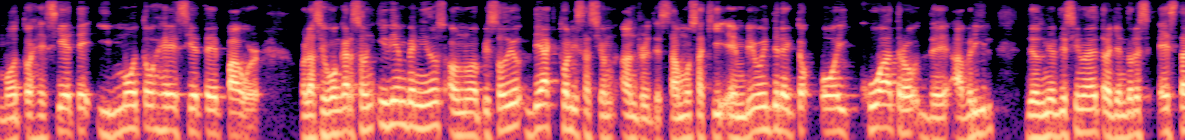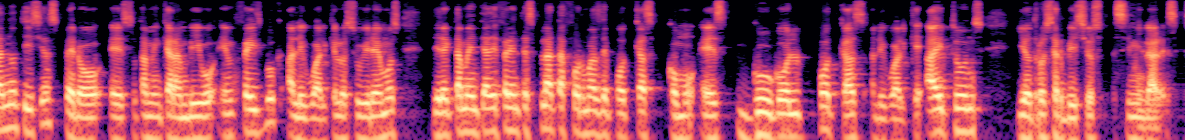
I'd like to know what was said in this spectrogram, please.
Moto G7 y Moto G7 Power. Hola, soy Juan Garzón y bienvenidos a un nuevo episodio de actualización Android. Estamos aquí en vivo y directo hoy 4 de abril de 2019 trayéndoles estas noticias, pero esto también quedará en vivo en Facebook, al igual que lo subiremos directamente a diferentes plataformas de podcast como es Google Podcast, al igual que iTunes y otros servicios similares.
